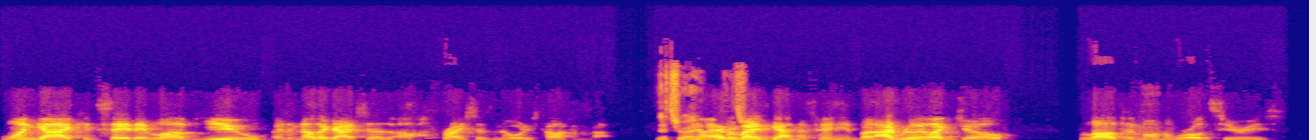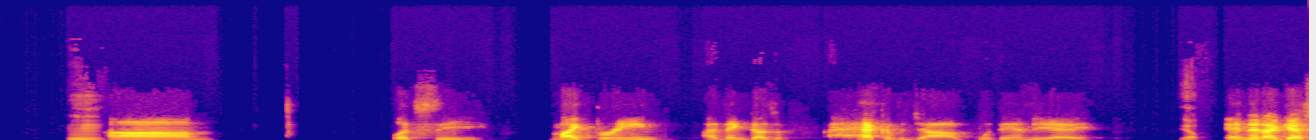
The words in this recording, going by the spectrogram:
one guy could say they love you, and another guy says, "Oh, Bryce doesn't know what he's talking about." That's right. You know, That's right. everybody's got an opinion, but I really like Joe. Love him on the World Series. Mm, Um, let's see, Mike Breen, I think does a heck of a job with the NBA. Yep. And then I guess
